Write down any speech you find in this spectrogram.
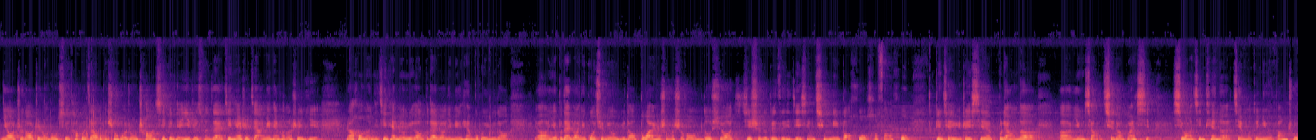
你要知道，这种东西它会在我们的生活中长期并且一直存在。今天是甲，明天可能是乙。然后呢，你今天没有遇到，不代表你明天不会遇到，呃，也不代表你过去没有遇到。不管是什么时候，我们都需要及时的对自己进行清理、保护和防护，并且与这些不良的呃影响切断关系。希望今天的节目对你有帮助，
